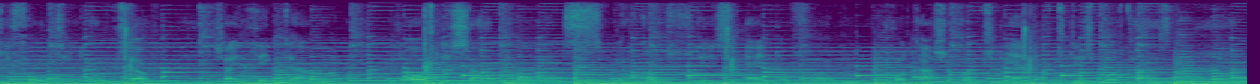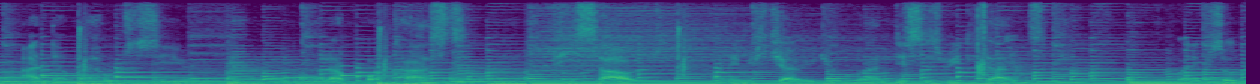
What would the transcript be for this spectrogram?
default in your own self so i think um, all this um, it's, we have come to today's end of um, podcast we've come to the end of today's podcast. And um, i hope to see you on another podcast. Peace out. My name is Jerry Joe, and this is Redesigns for episode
